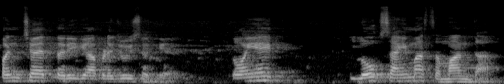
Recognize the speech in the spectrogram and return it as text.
પંચાયત તરીકે આપણે જોઈ શકીએ. તો અહીંયા એક લોકશાહીમાં સમાનતા.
